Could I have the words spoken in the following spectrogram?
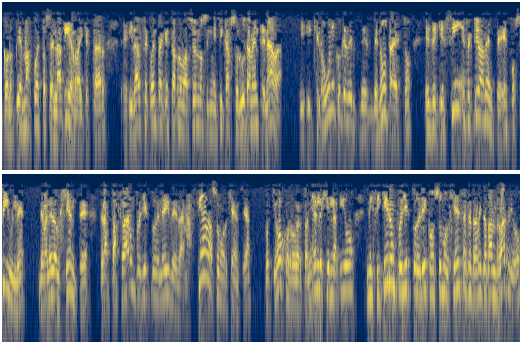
con los pies más puestos en la tierra, hay que estar y darse cuenta que esta aprobación no significa absolutamente nada. Y, que lo único que denota esto es de que sí, efectivamente, es posible de manera urgente traspasar un proyecto de ley de demasiada suma urgencia, porque ojo, Roberto, a nivel legislativo ni siquiera un proyecto de ley con suma urgencia se tramita tan rápido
